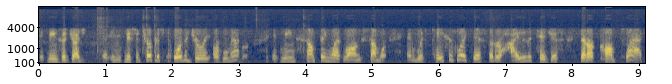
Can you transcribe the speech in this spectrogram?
It means the judge uh, misinterpreted it or the jury or whomever. It means something went wrong somewhere. And with cases like this that are highly litigious, that are complex,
